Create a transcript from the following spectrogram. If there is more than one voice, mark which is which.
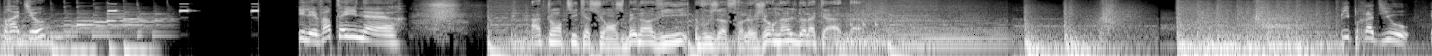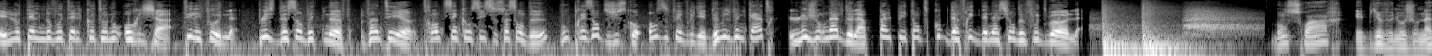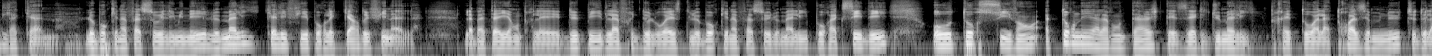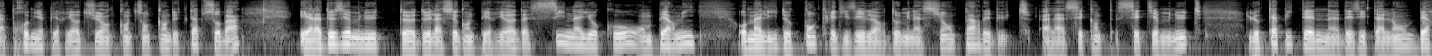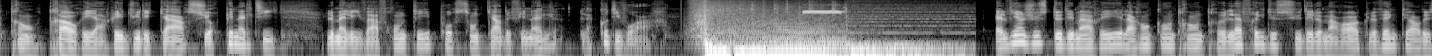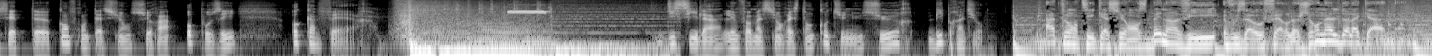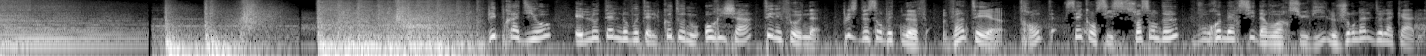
Speaker 1: Bip Radio. Il est 21h.
Speaker 2: Atlantique Assurance Béninvie vous offre le journal de la Cannes.
Speaker 3: Bip Radio et l'hôtel Novotel Cotonou Orisha, téléphone plus 229 21 30 56 62, vous présente jusqu'au 11 février 2024 le journal de la palpitante Coupe d'Afrique des Nations de football.
Speaker 4: Bonsoir et bienvenue au journal de la Cannes. Le Burkina Faso éliminé, le Mali qualifié pour les quarts de finale. La bataille entre les deux pays de l'Afrique de l'Ouest, le Burkina Faso et le Mali, pour accéder au tour suivant a tourné à l'avantage des aigles du Mali. Très tôt à la troisième minute de la première période sur contre son camp de Tapsoba et à la deuxième minute de la seconde période, Sinayoko ont permis au Mali de concrétiser leur domination par des buts. À la 57e minute, le capitaine des étalons, Bertrand Traoré, a réduit l'écart penalty. Le Mali va affronter pour son quart de finale la Côte d'Ivoire. Elle vient juste de démarrer la rencontre entre l'Afrique du Sud et le Maroc. Le vainqueur de cette confrontation sera opposé au Cap Vert. D'ici là, l'information reste en continu sur Bip Radio.
Speaker 2: Atlantique Assurance Béninvie vous a offert le journal de la Cannes.
Speaker 3: Bip Radio et l'hôtel Novotel Cotonou Orisha, téléphone plus 229 21 30 56 62, vous remercie d'avoir suivi le journal de la Cannes.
